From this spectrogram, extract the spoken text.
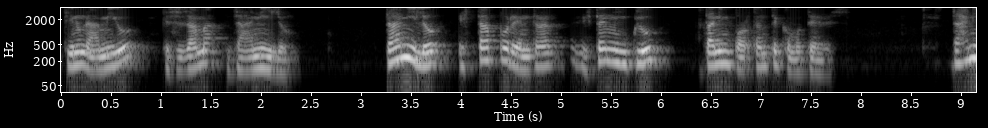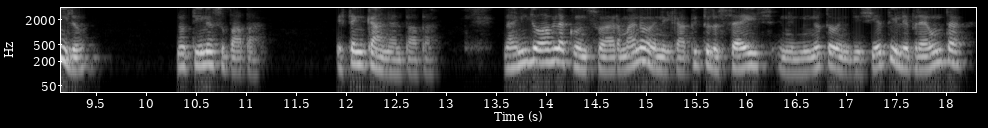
tiene un amigo que se llama Danilo. Danilo está por entrar, está en un club tan importante como Tevez. Danilo no tiene a su papá. Está en cana el papá. Danilo habla con su hermano en el capítulo 6, en el minuto 27, y le pregunta,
